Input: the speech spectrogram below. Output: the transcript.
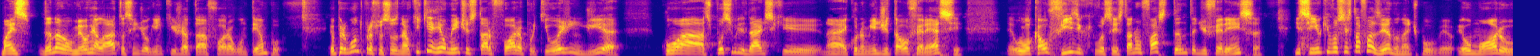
Mas, dando o meu relato, assim, de alguém que já está fora há algum tempo, eu pergunto para as pessoas, né? O que, que é realmente estar fora? Porque hoje em dia, com as possibilidades que né, a economia digital oferece, o local físico que você está não faz tanta diferença, e sim o que você está fazendo, né? Tipo, eu, eu moro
